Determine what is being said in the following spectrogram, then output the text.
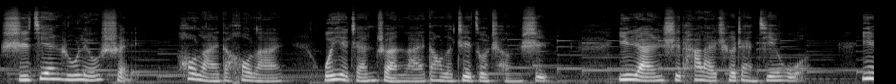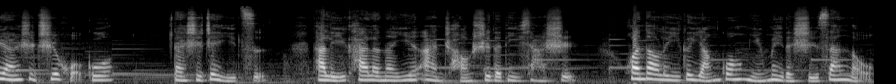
时间如流水，后来的后来，我也辗转来到了这座城市，依然是他来车站接我，依然是吃火锅，但是这一次，他离开了那阴暗潮湿的地下室，换到了一个阳光明媚的十三楼。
